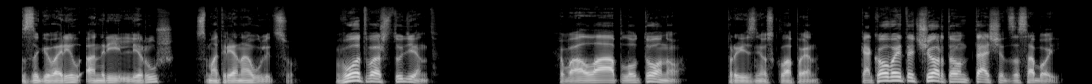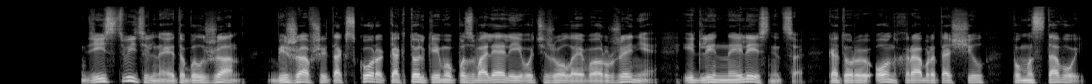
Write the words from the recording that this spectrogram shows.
— заговорил Анри Леруш, смотря на улицу. «Вот ваш студент. «Хвала Плутону!» — произнес Клопен. «Какого это черта он тащит за собой?» Действительно, это был Жан, бежавший так скоро, как только ему позволяли его тяжелое вооружение и длинная лестница, которую он храбро тащил по мостовой,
